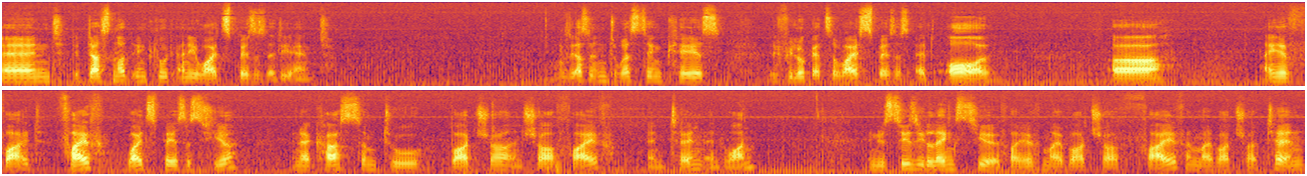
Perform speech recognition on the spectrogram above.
and it does not include any white spaces at the end. There's an interesting case if you look at the white spaces at all. Uh, I have white, five white spaces here, and I cast them to varchar and char 5 and 10 and 1. And you see the lengths here. If I have my varchar 5 and my varchar 10,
